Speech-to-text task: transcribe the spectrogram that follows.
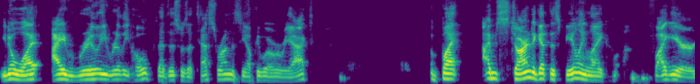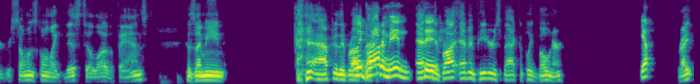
You know what? I really, really hope that this was a test run to see how people will react. But I'm starting to get this feeling like Feige or someone's going like this to a lot of the fans. Because I mean, after they brought Well, they back- brought him in. To- they brought Evan Peters back to play Boner. Yep. Right?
